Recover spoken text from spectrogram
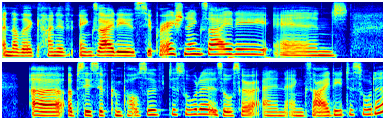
another kind of anxiety is separation anxiety, and uh, obsessive compulsive disorder is also an anxiety disorder.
